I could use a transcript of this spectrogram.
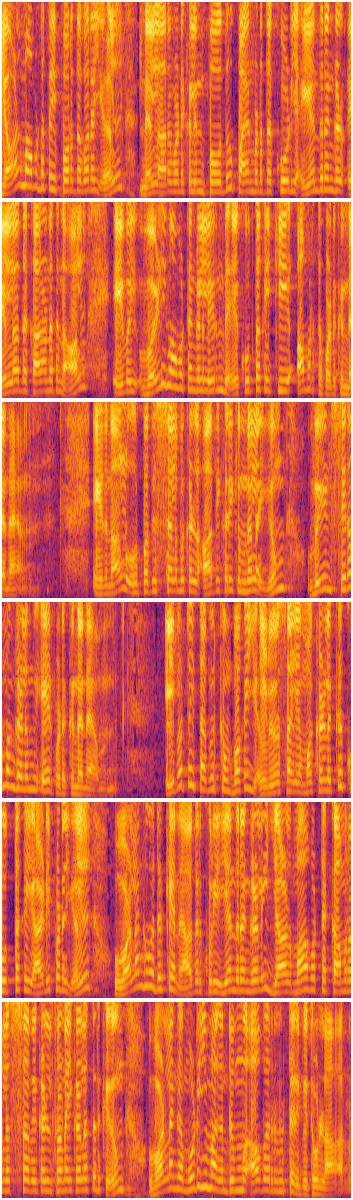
யாழ் மாவட்டத்தை பொறுத்தவரையில் நெல் அறுவடைகளின் போது பயன்படுத்தக்கூடிய இயந்திரங்கள் இல்லாத காரணத்தினால் இவை வெளி மாவட்டங்களில் இருந்து குத்தகைக்கு அமர்த்தப்படுகின்றன. இதனால் உற்பத்தி செலவுகள் அதிகரிக்கும் நிலையும் வீண் சிரமங்களும் ஏற்படுகின்றன. இவற்றை தவிர்க்கும் வகையில் விவசாய மக்களுக்கு குத்தகை அடிப்படையில் வழங்குவதற்கென அதற்குரிய இயந்திரங்களை யாழ் மாவட்ட கமநல சேவைகள் திணைக்களத்திற்கு வழங்க முடியுமா என்றும் அவர் தெரிவித்துள்ளார்.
